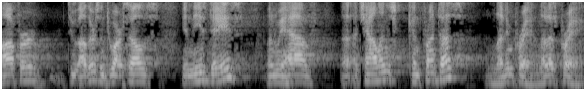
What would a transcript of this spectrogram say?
offer to others and to ourselves in these days when we have a challenge confront us, let him pray. Let us pray.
